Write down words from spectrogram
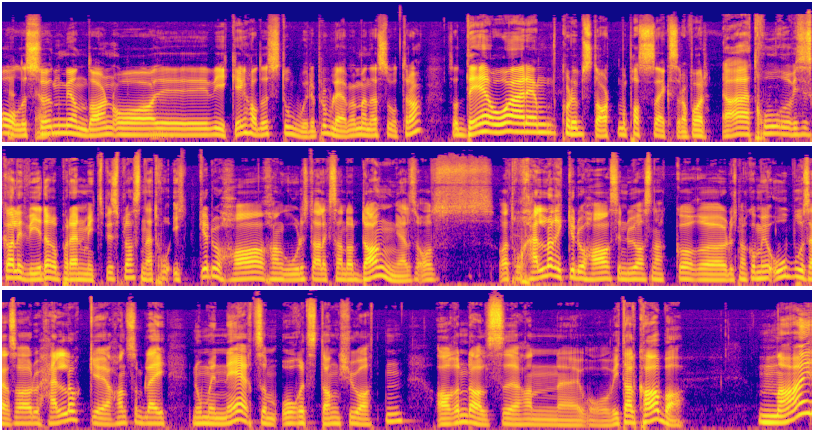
Ålesund, Mjøndalen og eh, Viking hadde store problemer med Nesotra. Så det òg er en klubb Start må passe seg ekstra for. Ja, jeg tror, hvis vi skal litt videre på den midtspissplassen Jeg tror ikke du har han godeste Alexander Dang. Altså, og, jeg tror heller ikke du har, siden du har snakker øh, Du snakker mye Obos her, så har du heller ikke han som ble nominert som Årets Dang 2018. Arendals øh, han og Vital Kaba. Nei,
